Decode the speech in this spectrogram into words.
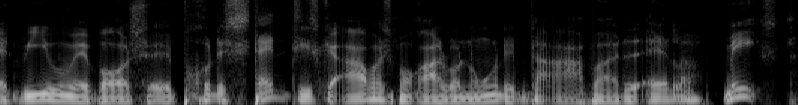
at vi jo med vores øh, protestantiske arbejdsmoral var nogle af dem, der arbejdede allermest.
